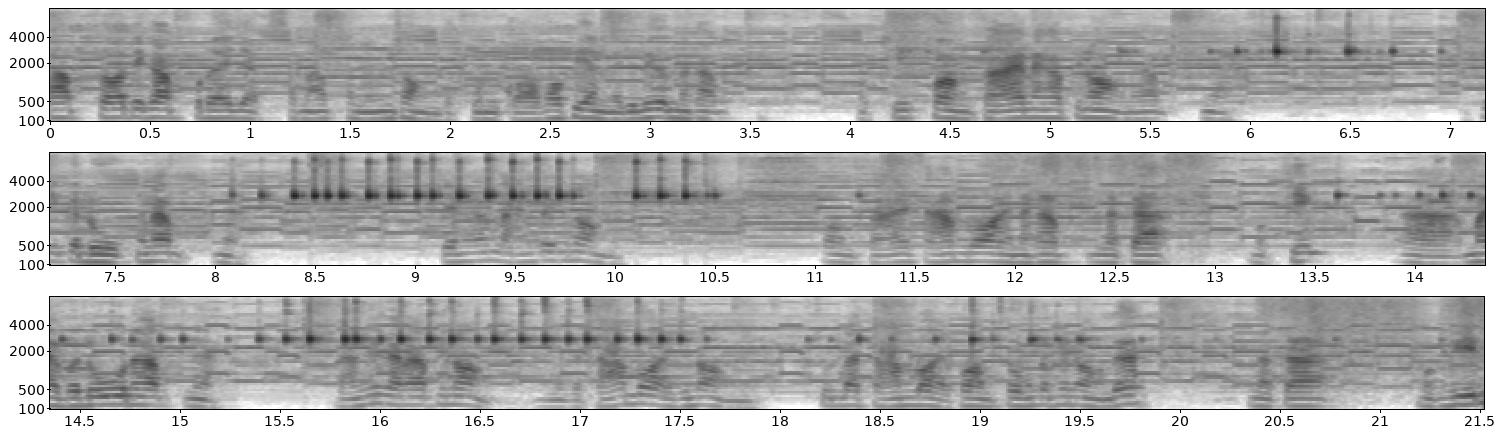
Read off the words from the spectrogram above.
ครับสวัสดีครับผู้ใดอยากสนับสนุนช่องตระกูลกอพ่อเพียงก็อย่าลืมนะครับกคลิกความซ้ายนะครับพี่น้องนะครับเนี่ยที่กระดูกนะครับเนี่ยเสียงหนังๆด้วยพี่น้องความซ้ายสามร้อยนะครับ แล้วก็มาคลิกอ่าไม่ประดูนะครับเนี่ยดังด้วกันนะครับพี่น้องอันนี้ก็สามร้อยพี่น้องชุดละสามร้อยพร้อมทรงด้วยพี่น้องเด้อแล้วก็หมกวิน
